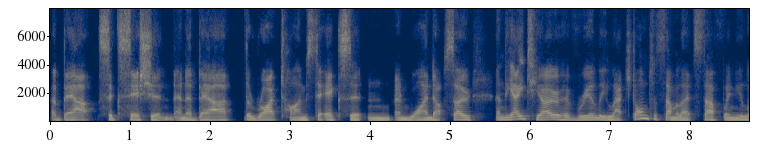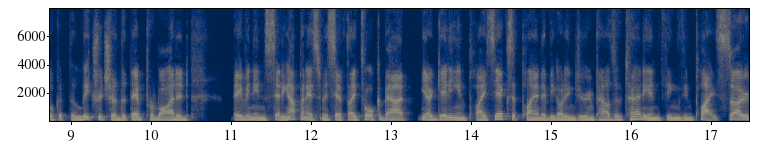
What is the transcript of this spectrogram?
about succession and about the right times to exit and, and wind up. So, and the ATO have really latched onto some of that stuff when you look at the literature that they've provided. Even in setting up an SMSF, they talk about, you know, getting in place the exit plan. Have you got enduring powers of attorney and things in place? So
